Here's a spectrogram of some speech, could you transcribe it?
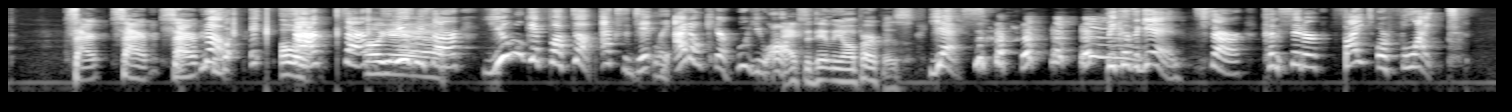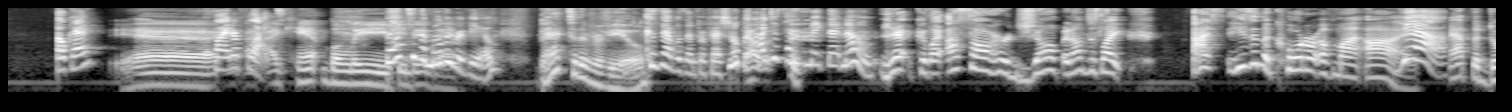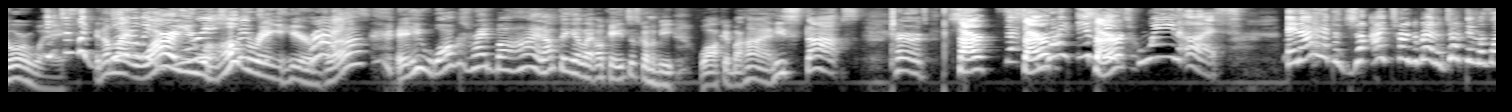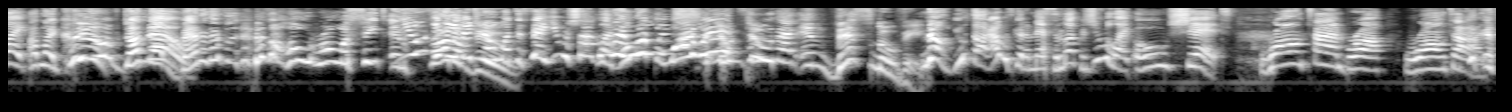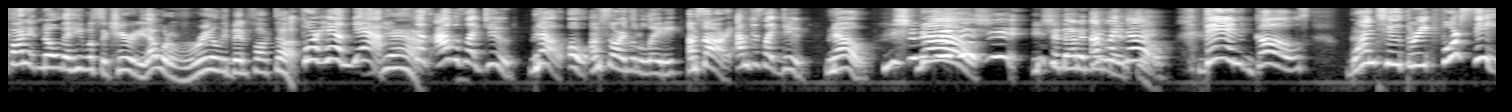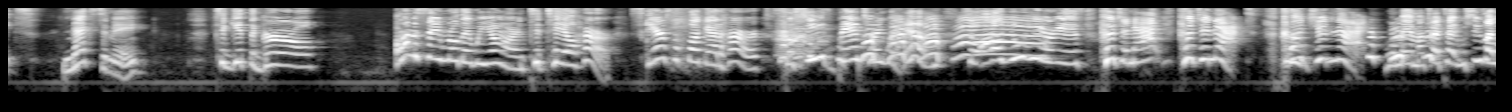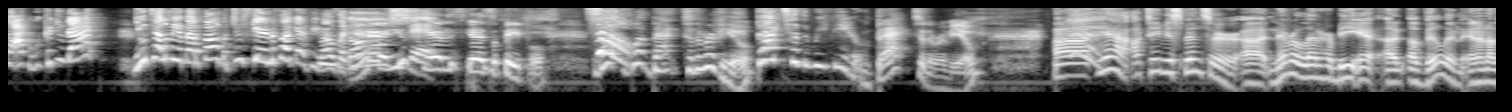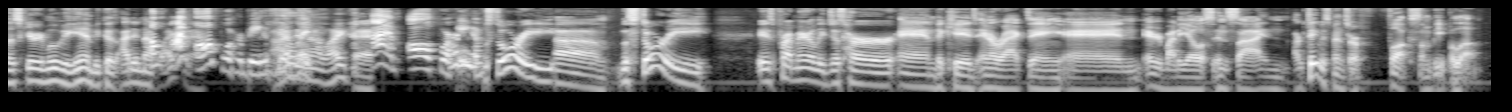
Sir, sir, sir. No, like- it- oh, sir, wait. sir, Oh, excuse me, sir. You will get fucked up accidentally. I don't care who you are. accidentally on purpose. yes. because again, sir, consider fight or flight. Okay? Yeah. Fight or flight. I, can't believe Back to the movie that. review. Back to the review. Because that was unprofessional, but That I just had to make that known. Yeah, because like I saw her jump, and I'm just like, I he's in the corner of my eye. Yeah. At the doorway. He just, and I'm like, why are you hovering here, bruh? And he walks right behind. I'm thinking like, okay, he's just gonna be walking behind. He stops, turns, sir, Sir, sir, right in sir. between us. And I had to jump. I turned around and jumped and was like, I'm like, could you have done that no. better? There's a, there's a whole row of seats in you front didn't even know what to say. You were shocked, like, Like, what the- why shit." would you do that in this movie? No, you thought I was gonna mess him up because you were like, "Oh shit, wrong time, bruh, wrong time." If I didn't know that he was security, that would have really been fucked up. For him, yeah, Yeah. Because I was like, "Dude, no." Oh, I'm sorry, little lady. I'm sorry. I'm just like, dude, no. You should have No. this shit. You should not have done I'm like, no. Then goes one, two, three, four seats next to me to get the girl on the same row that we are to tell her. Scares the fuck out of her. So she's bantering with him. So all you hear is, could you not? Could you not? Could you not? Well, ma'am, I'm trying to tell you. She was like, well, I- could you not? You telling me about a phone, but you scaring the fuck out of people. I was like, oh yeah, you shit. scared, you scared some people. So but, but back to the review. back to the review. Back to the review. Uh, yeah, Octavia Spencer. Uh, never let her be a, a, villain in another scary movie again because I did not Oh, like I'm that. all for her being a I did villain. not like that. I am all for her being a the story um the story is primarily just her and the kids interacting and everybody else inside. And Octavia Spencer fucks some people up.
